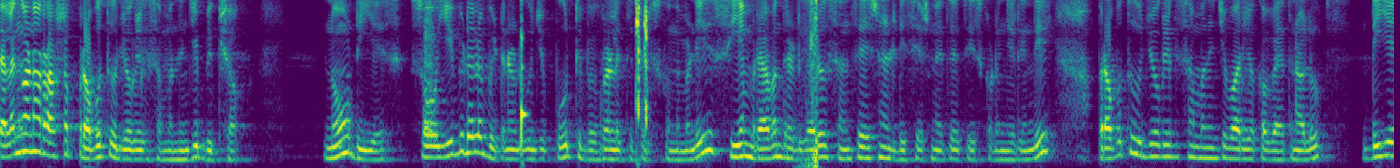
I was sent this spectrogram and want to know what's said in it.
తెలంగాణ రాష్ట్ర ప్రభుత్వ ఉద్యోగులకు సంబంధించి big shock. No DS. So ఈ వీడియోలో వీటన్నిటి గురించి పూర్తి వివరాలు అయితే తెలుసుకుందామండి. సీఎం రేవంత్ రెడ్డి గారు సెన్సేషనల్ డిసిషన్ అయితే తీసుకోవడం జరిగింది. ప్రభుత్వ ఉద్యోగులకు సంబంధించి వారి యొక్క వేతనాలు డిఏ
